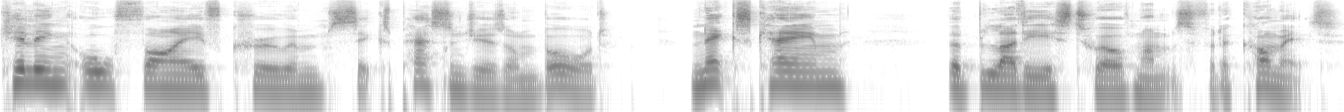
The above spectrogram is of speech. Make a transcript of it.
killing all five crew and six passengers on board. Next came the bloodiest 12 months for the Comet.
